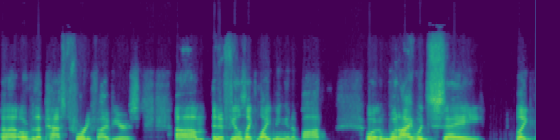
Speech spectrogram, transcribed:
uh, over the past 45 years. Um, and it feels like lightning in a bottle. What I would say, like,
